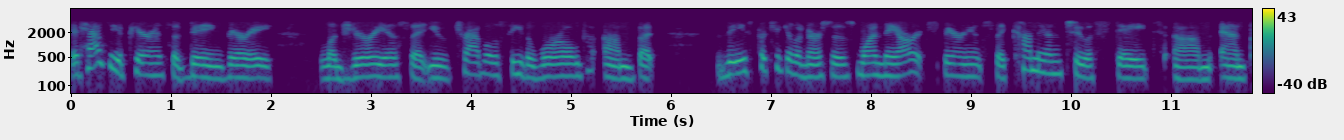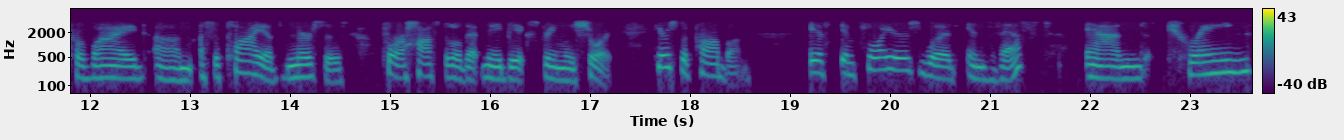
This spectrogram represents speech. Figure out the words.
It has the appearance of being very luxurious, that you travel, see the world, um, but these particular nurses, one, they are experienced. They come into a state um, and provide um, a supply of nurses for a hospital that may be extremely short. Here's the problem if employers would invest and train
